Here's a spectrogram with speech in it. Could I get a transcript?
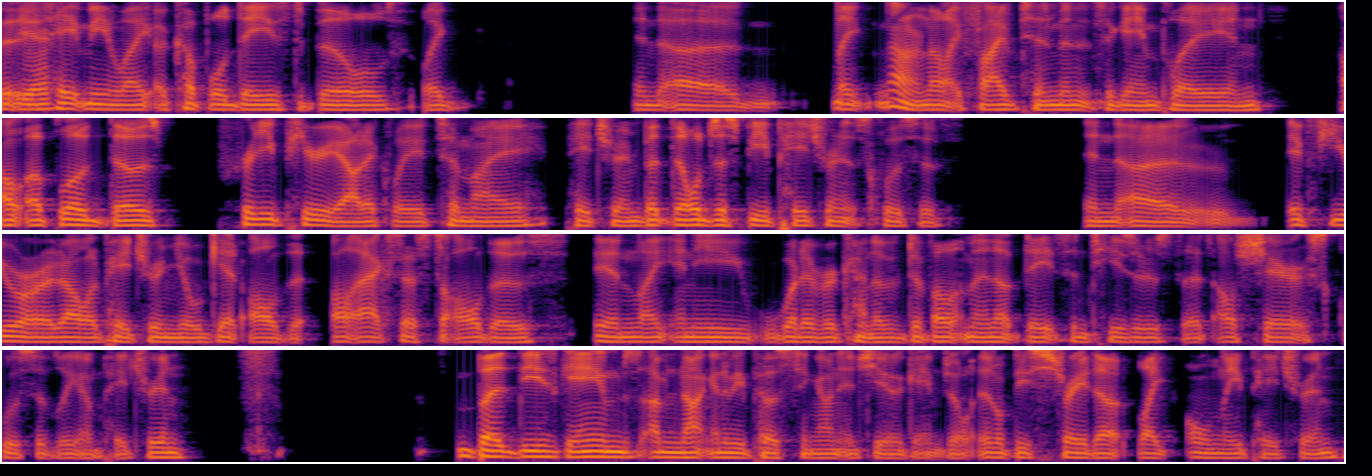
that Yeah. take me like a couple of days to build, like and uh like I don't know, like five ten minutes of gameplay, and I'll upload those pretty periodically to my Patreon, but they'll just be Patreon exclusive. And uh, if you are a dollar patron, you'll get all the all access to all those and like any whatever kind of development updates and teasers that I'll share exclusively on Patreon. But these games, I'm not going to be posting on itch.io Game Jolt. It'll be straight up like only Patreon.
